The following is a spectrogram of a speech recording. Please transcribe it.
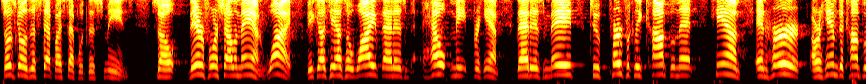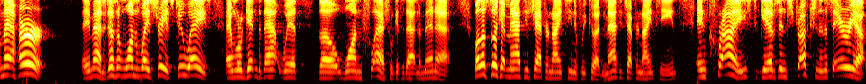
So let's go this step by step what this means. So, therefore shall a man. Why? Because he has a wife that is helpmeet for him, that is made to perfectly complement him, and her, or him to complement her. Amen. It doesn't one way street, it's two ways. And we're getting to that with the one flesh. We'll get to that in a minute. But let's look at Matthew chapter 19 if we could. Matthew chapter 19. And Christ gives instruction in this area.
